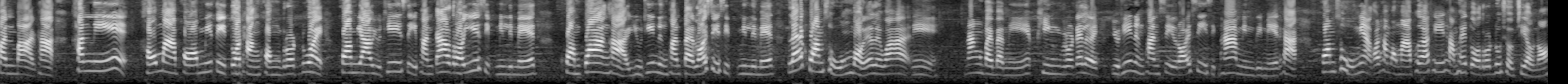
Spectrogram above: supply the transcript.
0 0 บาทค่ะ คันนี้เขามาพร้อมมิติตัวถังของรถด้วย ความยาวอยู่ที่ 4,920มิลลิเมตรความกว้างค่ะอยู่ที่ 1,840มิลลิเมตรและความสูงบอกได้เลยว่านี่ นั่งไปแบบนี้พิงรถได้เลยอยู่ที่ 1,445 มิลลิเมตรค่ะ ความสูงเนี่ยเขาทำออกมาเพื่อที่ทำให้ตัวรถดูเฉียวเฉียวเนาะ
